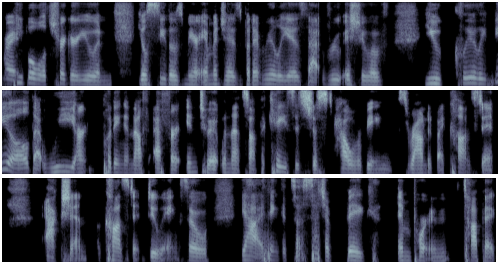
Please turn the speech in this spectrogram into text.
right. people will trigger you and you'll see those mirror images but it really is that root issue of you clearly feel that we aren't putting enough effort into it when that's not the case. It's just how we're being surrounded by constant action constant doing. So yeah i think it's a, such a big important topic.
